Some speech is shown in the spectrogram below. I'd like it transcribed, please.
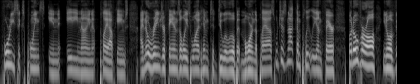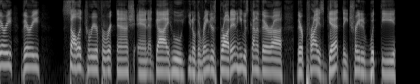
46 points in 89 playoff games. I know Ranger fans always wanted him to do a little bit more in the playoffs, which is not completely unfair, but overall, you know, a very, very solid career for Rick Nash and a guy who you know the Rangers brought in. He was kind of their uh, their prize get. They traded with the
